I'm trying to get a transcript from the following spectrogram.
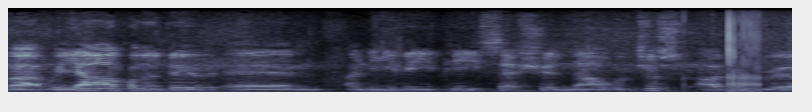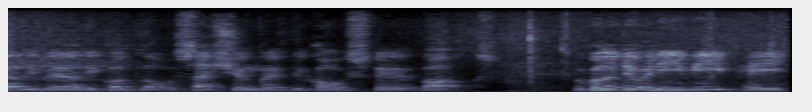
Right, we are going to do um, an EVP session now. We've just had a really, really good little session with the Ghost Spirit Box. We're going to do an EVP,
